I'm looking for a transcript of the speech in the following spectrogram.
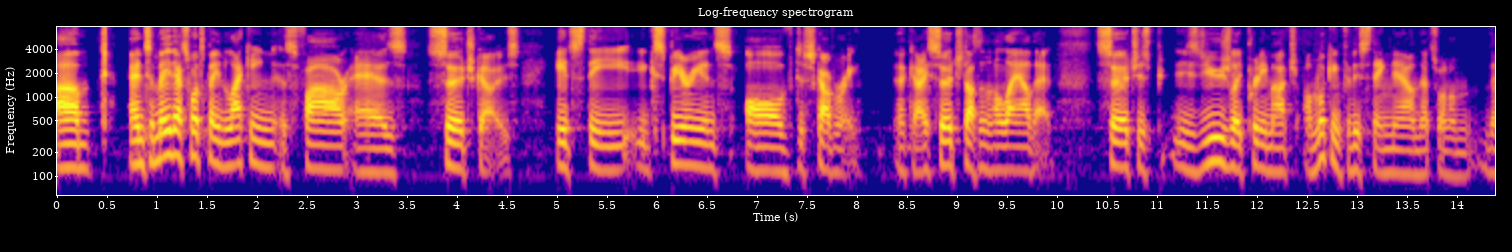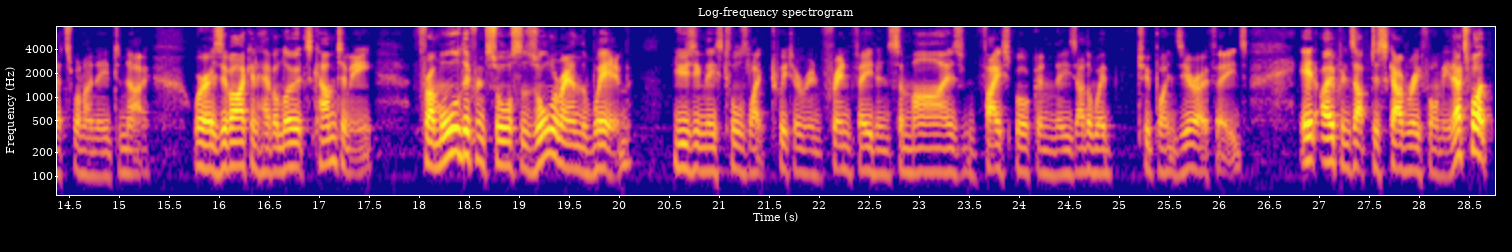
Um, and to me, that's what's been lacking as far as search goes. It's the experience of discovery. Okay, search doesn't allow that. Search is, is usually pretty much I'm looking for this thing now, and that's what I'm that's what I need to know. Whereas if I can have alerts come to me from all different sources all around the web, using these tools like Twitter and FriendFeed and Summize and Facebook and these other Web 2.0 feeds, it opens up discovery for me. That's what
